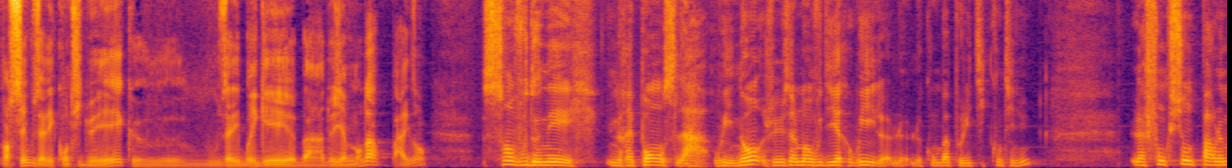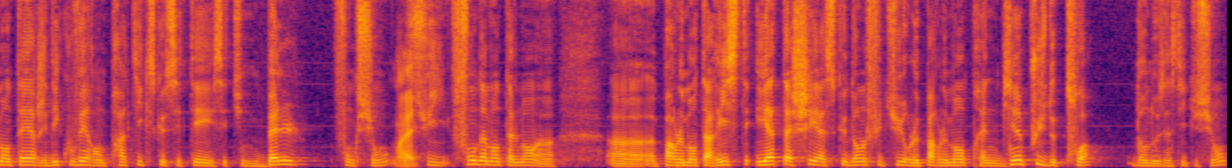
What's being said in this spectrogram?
pensez que vous allez continuer, que vous allez briguer ben, un deuxième mandat, par exemple? Sans vous donner une réponse là, oui, non, je vais seulement vous dire oui, le, le- le combat politique continue. La fonction de parlementaire, j'ai découvert en pratique ce que c'était. C'est une belle fonction. Ouais. Je suis fondamentalement un, un- un parlementariste et attaché à ce que dans le futur, le Parlement prenne bien plus de poids dans nos institutions.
